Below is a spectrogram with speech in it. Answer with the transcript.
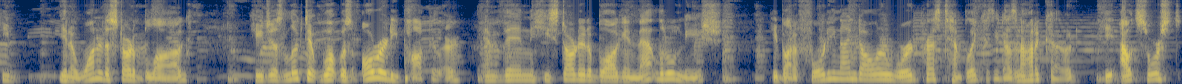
he, you know, wanted to start a blog. He just looked at what was already popular, and then he started a blog in that little niche. He bought a $49 WordPress template because he doesn't know how to code. He outsourced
